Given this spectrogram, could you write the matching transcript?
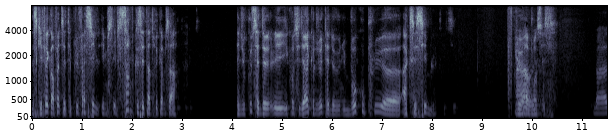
Ce qui fait qu'en fait, c'était plus facile. Il me, semble que c'est un truc comme ça. Et du coup, c'est il considérait que le jeu était devenu beaucoup plus euh, accessible que 1.6. Ah bah,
